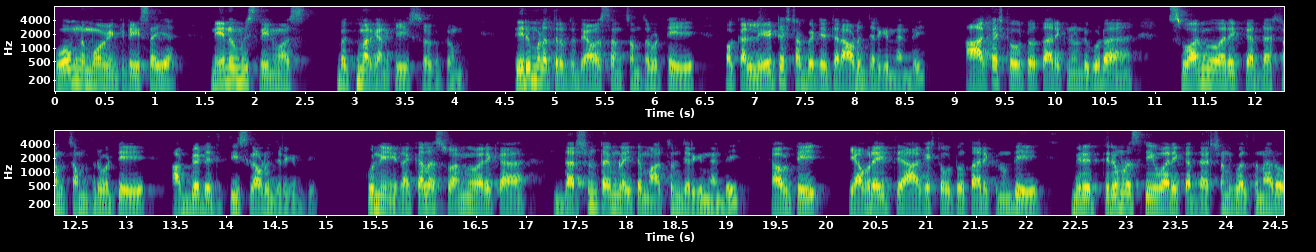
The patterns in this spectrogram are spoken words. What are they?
ఓం నమో వెంకటేశయ్య. నేను మీ శ్రీనివాస్. భక్తి మార్గానికి స్వాగతం. తిరుమల తిరుపతి దేవస్థానం సంస్థ బట్టి ఒక లేటెస్ట్ అప్డేట్ అయితే రావడం జరిగిందండి. ఆగస్ట్ ఒకటో తారీఖు నుండి కూడా స్వామివారి యొక్క దర్శనం సంస్థను బట్టి అప్డేట్ అయితే తీసుకురావడం జరిగింది. కొన్ని రకాల స్వామివారి యొక్క దర్శన టైంలో అయితే మార్చడం జరిగిందండి. కాబట్టి ఎవరైతే ఆగస్టు ఒకటో తారీఖు నుండి మీరు తిరుమల శ్రీవారి యొక్క దర్శనానికి వెళ్తున్నారో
